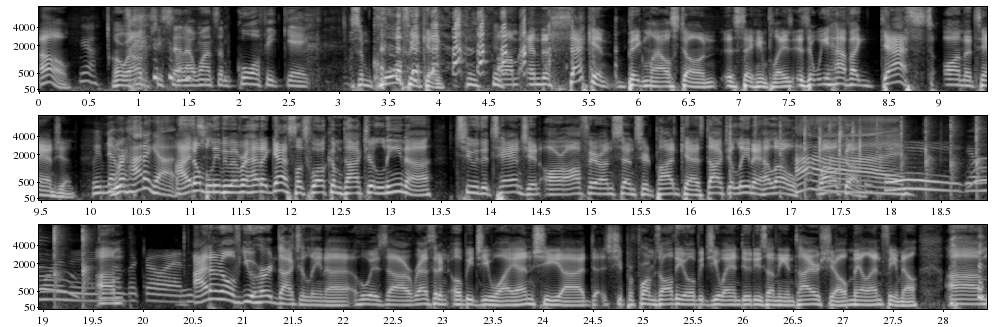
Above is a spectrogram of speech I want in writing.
Oh. Yeah. Oh, well, She said, I want some coffee cake. some coffee cake. um, and the second big milestone is taking place is that we have a guest on the tangent. We've never We- had a guest. I don't believe we've ever had a guest. Let's welcome Dr. Lina to the tangent, our off-air uncensored podcast. Dr. Lina, hello. Welcome. Hi. Hey, good morning. Um, How's it going? I don't know if you heard Dr. Lina, who is our resident OBGYN. She uh, d- she performs all the OBGYN duties on the entire show, male and female. Um,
